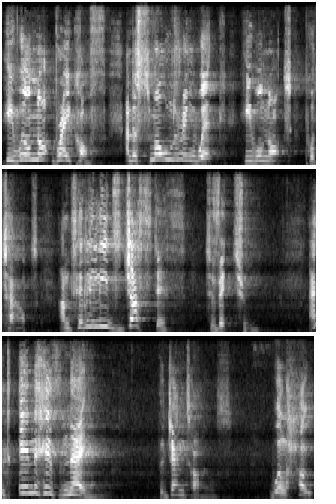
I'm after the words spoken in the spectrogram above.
he will not break off, and a smouldering wick he will not put out, until he leads justice to victory. And in his name, the Gentiles will hope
